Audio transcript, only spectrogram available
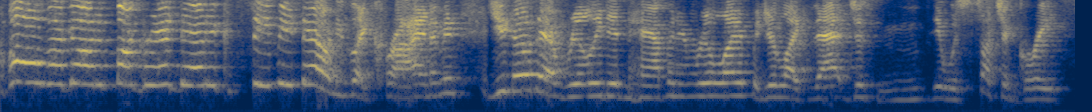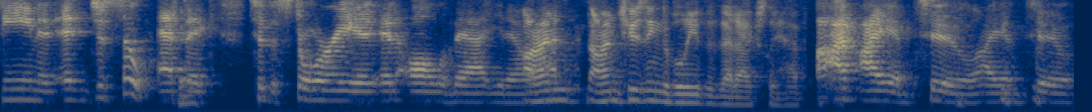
Oh my God, if my granddaddy could see me now. And he's like crying. I mean, you know, that really didn't happen in real life, but you're like, that just it was such a great scene and, and just so epic to the story and, and, all of that. You know, I'm I'm choosing to believe that that actually happened. I, I am too. I am too.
